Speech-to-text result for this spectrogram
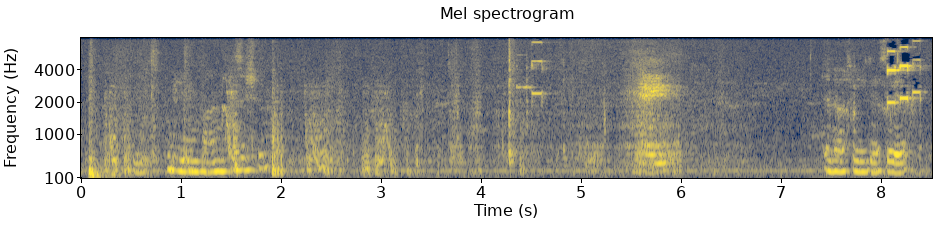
Let's put it in bind position. and I'll see you guys later.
